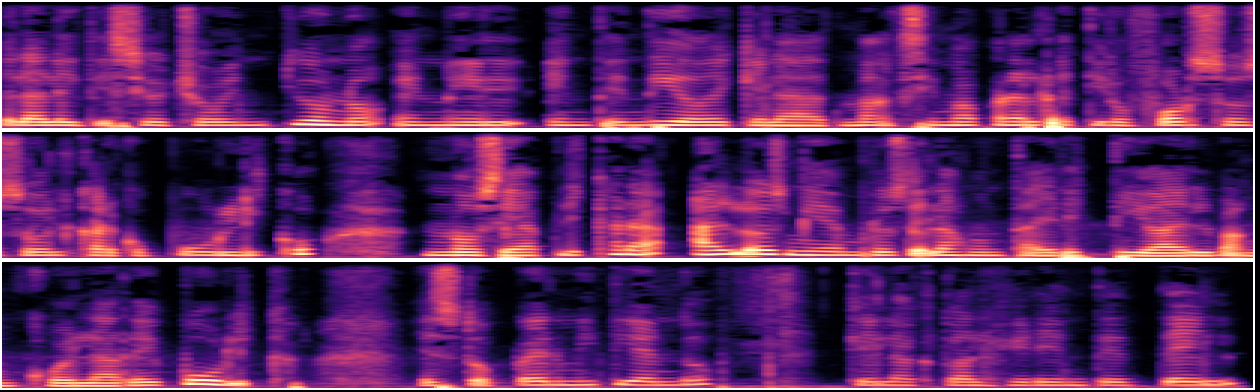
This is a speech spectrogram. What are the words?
de la Ley 1821 en el entendido de que la edad máxima para el retiro forzoso del cargo público no se aplicará a los miembros de la Junta Directiva del Banco de la República. Esto permitiendo que el actual gerente del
